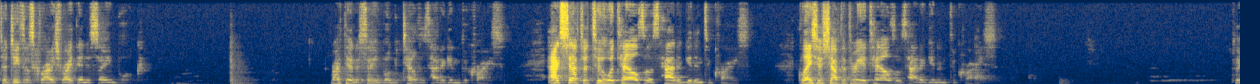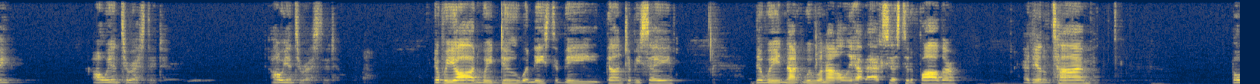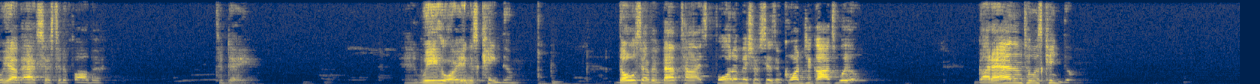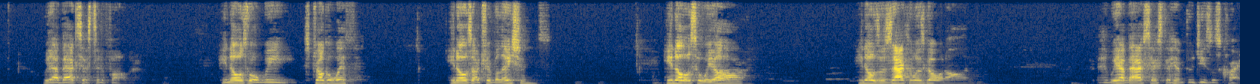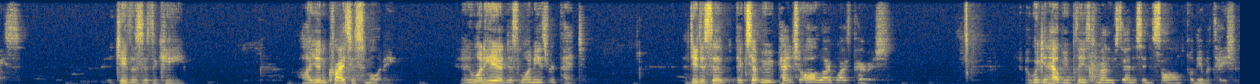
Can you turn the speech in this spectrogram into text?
to Jesus Christ right there in the same book. Right there in the same book, it tells us how to get into Christ. Acts chapter 2, it tells us how to get into Christ. Galatians chapter 3, it tells us how to get into Christ. See? Are we interested? Are we interested? If we are and we do what needs to be done to be saved, that we not we will not only have access to the Father at the end of time, but we have access to the Father today. And we who are in his kingdom, those who have been baptized for the mission sins according to God's will, God add them to his kingdom. We have access to the Father. He knows what we struggle with. He knows our tribulations. He knows who we are. He knows exactly what's going on. And we have access to Him through Jesus Christ. Jesus is the key. Are you in Christ this morning? Anyone here this morning needs to repent. Jesus said, except you repent, shall all likewise perish. If we can help you, please come out and stand and sing the song for the invitation.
